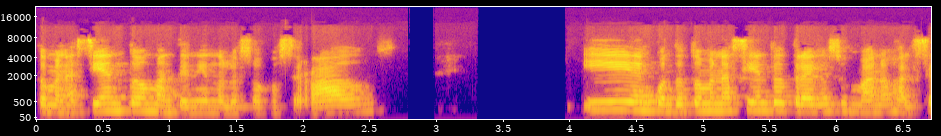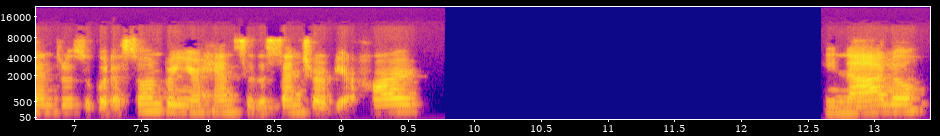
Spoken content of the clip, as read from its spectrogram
Tomen asiento manteniendo los ojos cerrados. Y en cuanto tomen asiento, traigan sus manos al centro de su corazón. Bring your hands to the center of your heart. Inhalo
